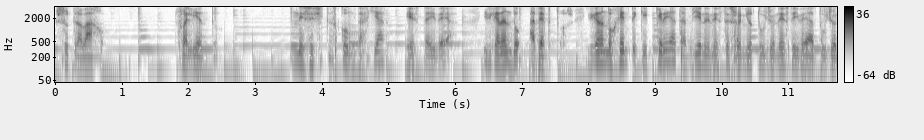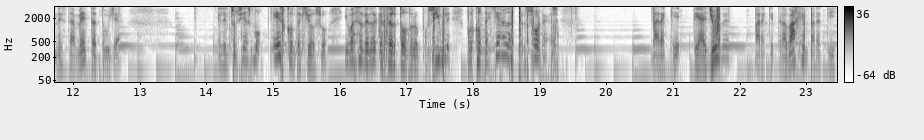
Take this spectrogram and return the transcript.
su trabajo, su aliento. Necesitas contagiar esta idea, ir ganando adeptos, ir ganando gente que crea también en este sueño tuyo, en esta idea tuya, en esta meta tuya. El entusiasmo es contagioso y vas a tener que hacer todo lo posible por contagiar a las personas para que te ayuden, para que trabajen para ti,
